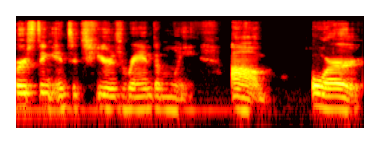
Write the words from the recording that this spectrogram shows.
bursting into tears randomly um, or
